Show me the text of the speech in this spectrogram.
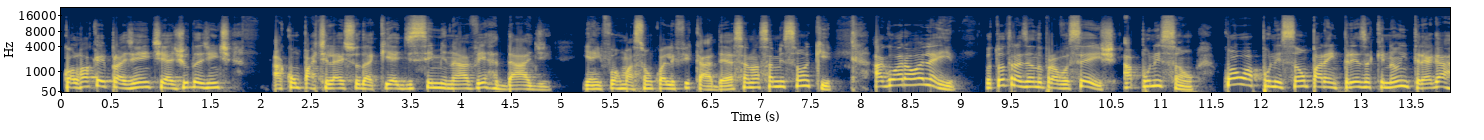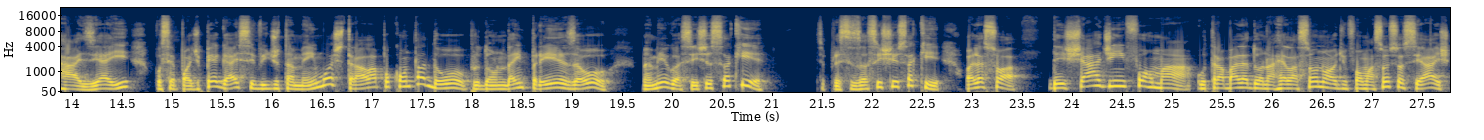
Coloca aí pra gente e ajuda a gente a compartilhar isso daqui, a disseminar a verdade e a informação qualificada. Essa é a nossa missão aqui. Agora, olha aí. Eu estou trazendo para vocês a punição. Qual a punição para a empresa que não entrega a RAIS? E aí, você pode pegar esse vídeo também e mostrar lá para o contador, para o dono da empresa. Ô, meu amigo, assiste isso aqui. Você precisa assistir isso aqui. Olha só, deixar de informar o trabalhador na relação anual de informações sociais,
